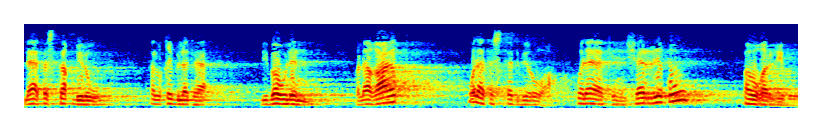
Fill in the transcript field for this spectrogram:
لا تستقبلوا القبلة ببول ولا غائط ولا تستدبروها ولكن شرقوا أو غربوا.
